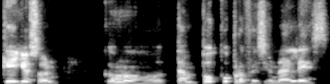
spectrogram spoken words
que ellos son como tan poco profesionales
